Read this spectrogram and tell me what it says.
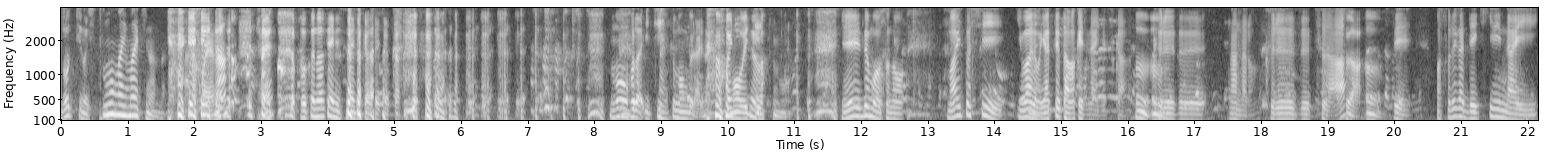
どっちの質問がいまいちなんだね。これな。僕のせいにしないでください、ちょっと。もうほら、1質問ぐらいな。もう1質問。えー、でもその、毎年、今までもやってたわけじゃないですか。うんうんクルーズ、なんだろう、クルーズツアー？ツアー。うん。で、まあ、それができない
